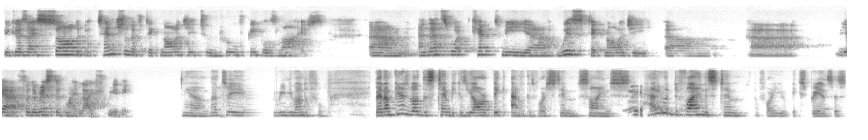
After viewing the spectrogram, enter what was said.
because I saw the potential of technology to improve people's lives. Um, and that's what kept me uh, with technology, um, uh, yeah, for the rest of my life, really. Yeah, that's really, really wonderful. But I'm curious about the STEM because you are a big advocate for STEM science. Oh, How you would define the STEM for your experiences?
